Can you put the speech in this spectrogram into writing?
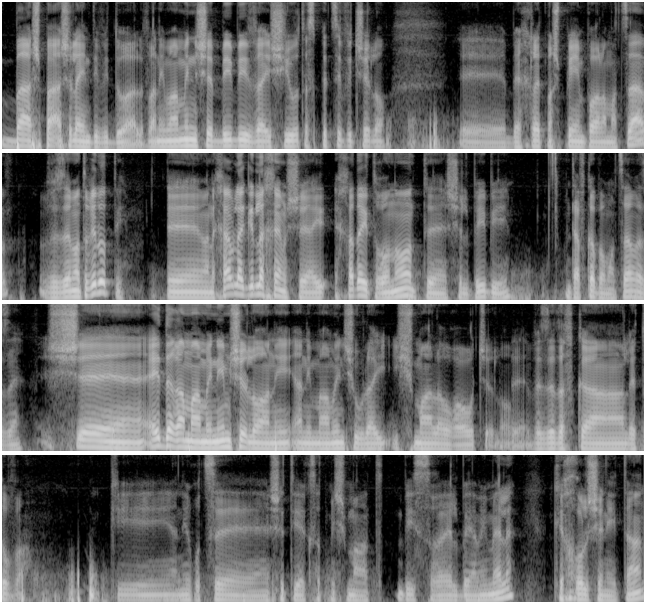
בהשפעה של האינדיבידואל, ואני מאמין שביבי והאישיות הספציפית שלו אה, בהחלט משפיעים פה על המצב, וזה מטריד אותי. אני חייב להגיד לכם שאחד היתרונות של ביבי, דווקא במצב הזה, שעדר המאמינים שלו, אני, אני מאמין שאולי ישמע להוראות שלו, וזה דווקא לטובה. כי אני רוצה שתהיה קצת משמעת בישראל בימים אלה, ככל שניתן.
